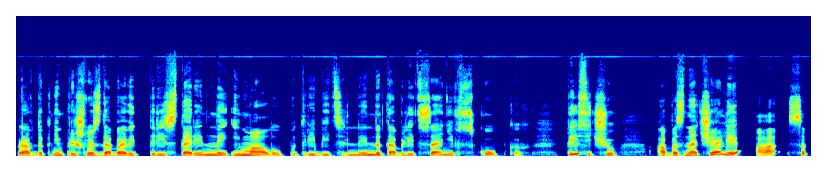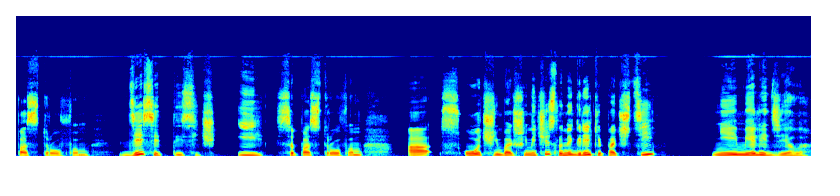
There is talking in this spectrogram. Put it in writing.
Правда, к ним пришлось добавить три старинные и малоупотребительные. На таблице они в скобках. Тысячу – обозначали А с апострофом, 10 тысяч И с апострофом, а с очень большими числами греки почти не имели дела.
